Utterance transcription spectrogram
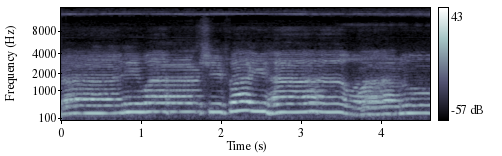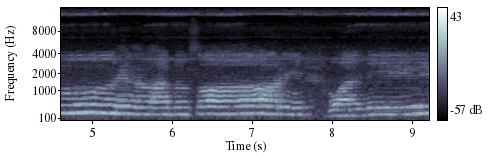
الأبدان وشفائها ونور الأبصار وضيائها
